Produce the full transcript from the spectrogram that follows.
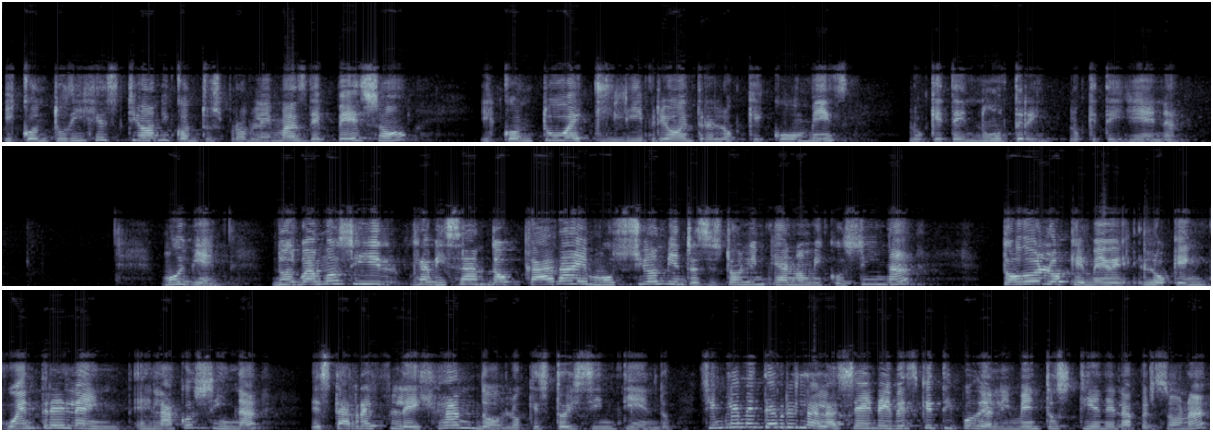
y con tu digestión y con tus problemas de peso y con tu equilibrio entre lo que comes, lo que te nutre, lo que te llena. Muy bien, nos vamos a ir revisando cada emoción mientras estoy limpiando mi cocina. Todo lo que, me, lo que encuentre en la, en la cocina está reflejando lo que estoy sintiendo. Simplemente abres la alacena y ves qué tipo de alimentos tiene la persona,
